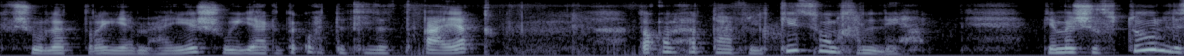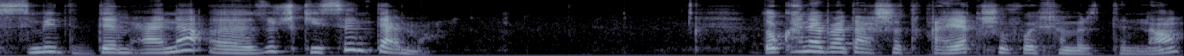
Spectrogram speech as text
كيفاش ولات طريه معايا شوية هكذا واحد 3 دقائق دوك نحطها في الكيس ونخليها. كما شفتوا السميد دا معنا آه زوج كيسان تاع ما دوك هنا بعد عشر دقائق شوفوا خمرت لنا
